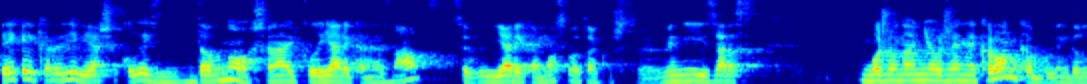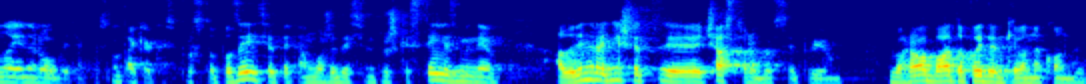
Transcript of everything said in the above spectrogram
декілька разів, я ще колись давно, ще навіть коли Ярика не знав, це Ярика Мосова також. Він її зараз, може вона в нього вже не коронка, бо він давно її не робить якось. Ну так якось просто позиція така, може десь він трошки стиль змінив. Але він раніше е, часто робив цей прийом. Вигравав багато поєдинків анаконди.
